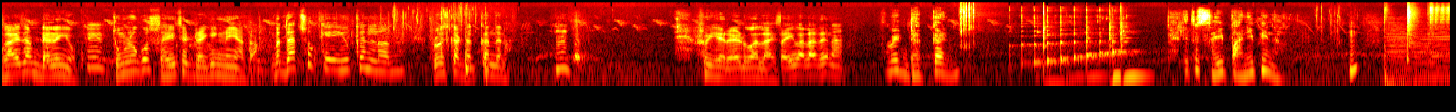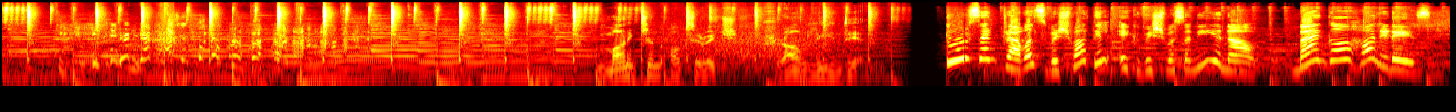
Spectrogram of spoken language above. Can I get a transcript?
guys I am telling you तुम लोगों को सही से ट्रैकिंग नहीं आता। But that's okay you can learn रोज का ढक्कन देना। हम्म। तो ये रेड वाला है। सही वाला देना। अबे ढक्कन। पहले तो सही पानी पीना। Manikchand Oxyrich, proudly Indian. Tours and travels विश्वातील एक विश्वसनीय नाव मँगो हॉलिडेज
